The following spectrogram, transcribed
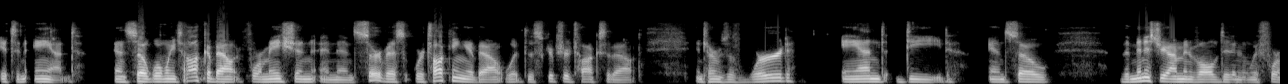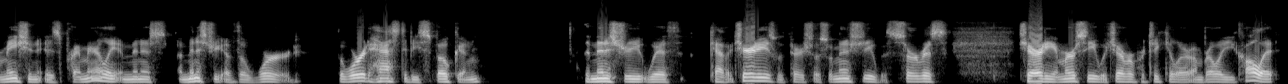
it's an and. And so when we talk about formation and then service, we're talking about what the scripture talks about in terms of word and deed. And so the ministry I'm involved in with formation is primarily a, minis- a ministry of the word. The word has to be spoken. the ministry with Catholic Charities, with Parish Social Ministry, with service, charity, and mercy, whichever particular umbrella you call it,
